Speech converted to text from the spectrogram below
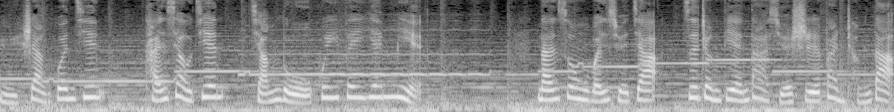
羽扇纶巾，谈笑间，樯橹灰飞烟灭。”南宋文学家、资政殿大学士范成大。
